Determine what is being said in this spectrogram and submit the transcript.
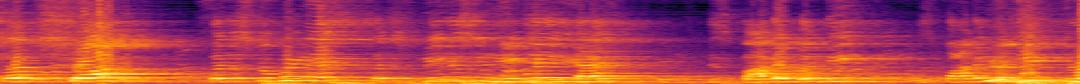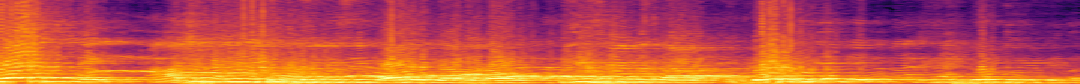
such shocked, such a stupidness, such a nature he has. This pagalpandi, this pagalpandi flows his way. Ashim, can you just constantly all the maps around? Please get this out. Uh, don't do me a favor, man. Don't do me a favor.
